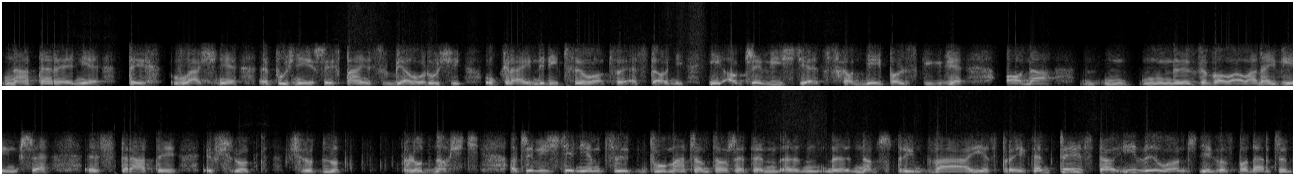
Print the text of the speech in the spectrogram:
na terenie tych właśnie późniejszych państw Białorusi, Ukrainy, Litwy, Łotwy, Estonii i oczywiście wschodniej Polski, gdzie ona mm, mm, wywołała największe e, straty wśród, wśród lud, ludności. Oczywiście Niemcy tłumaczą to, że ten e, e, Nord Stream 2 jest projektem czysto i wyłącznie gospodarczym.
